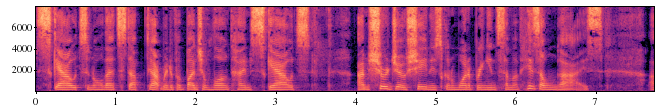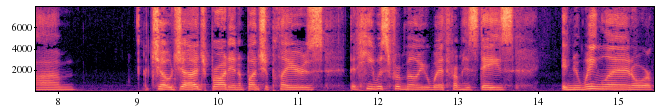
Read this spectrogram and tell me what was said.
scouts and all that stuff. Got rid of a bunch of longtime scouts. I'm sure Joe Schoen is going to want to bring in some of his own guys. Um, Joe Judge brought in a bunch of players that he was familiar with from his days in New England or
